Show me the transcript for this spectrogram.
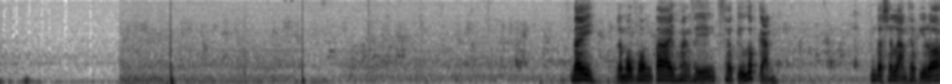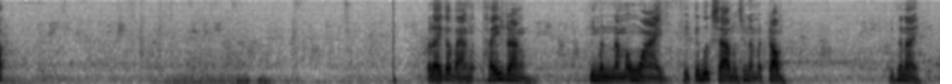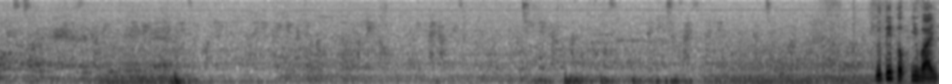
Đây là một vòng tay hoàn thiện theo kiểu gấp cạnh. Chúng ta sẽ làm theo kiểu đó. Ở đây các bạn thấy rằng khi mình nằm ở ngoài thì cái bước sau mình sẽ nằm ở trong như thế này cứ tiếp tục như vậy.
